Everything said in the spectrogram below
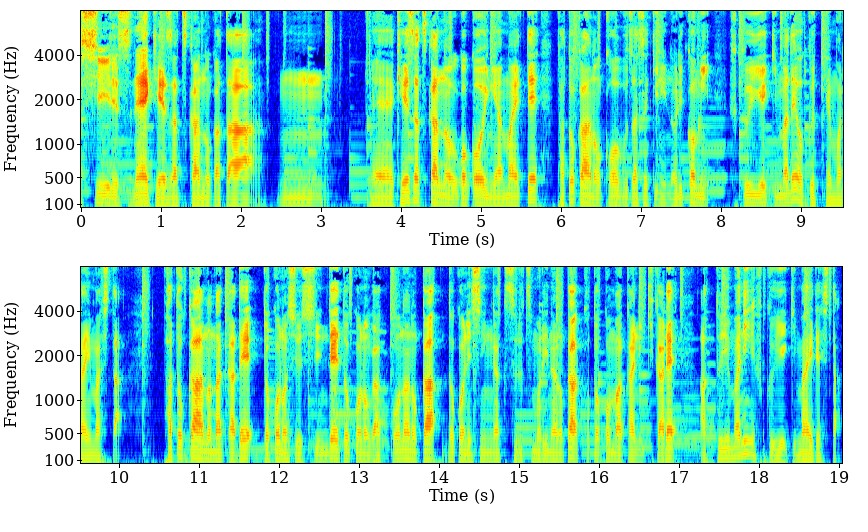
しいですね、警察官の方。うん。えー、警察官のご好意に甘えてパトカーの後部座席に乗り込み福井駅まで送ってもらいましたパトカーの中でどこの出身でどこの学校なのかどこに進学するつもりなのか事細かに聞かれあっという間に福井駅前でした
